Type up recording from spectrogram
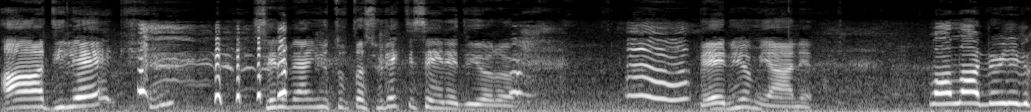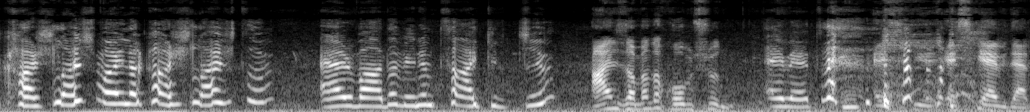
Aa Dilek. Seni ben YouTube'da sürekli seyrediyorum. Beğeniyorum yani. Vallahi böyle bir karşılaşmayla karşılaştım. Erva da benim takipçim. Aynı zamanda komşun. Evet. Eski eski evden.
